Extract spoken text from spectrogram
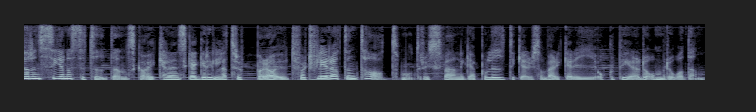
Ja, den senaste tiden ska ukrainska gerillatrupper ha utfört flera attentat mot ryssvänliga politiker som verkar i ockuperade områden.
